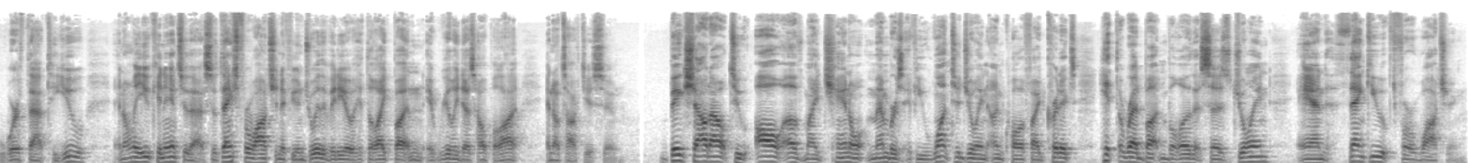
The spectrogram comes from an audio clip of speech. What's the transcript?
worth that to you? And only you can answer that. So thanks for watching. If you enjoy the video, hit the like button. It really does help a lot and I'll talk to you soon. Big shout out to all of my channel members. If you want to join Unqualified Critics, hit the red button below that says join, and thank you for watching.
